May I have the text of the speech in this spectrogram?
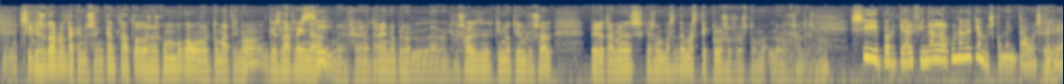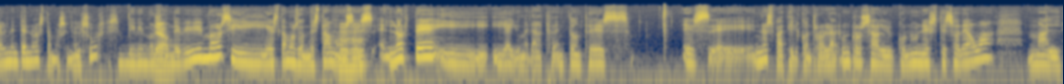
suele Sí, que es otra planta que nos encanta a todos, es como un poco el tomate, ¿no? Que es la reina, Sí. bueno, en general también, ¿no? Pero la- el rosal, quien no tiene un rosal, pero también es que son bastante más teclosos los, toma- los rosales, ¿no? Sí, porque al final alguna vez ya hemos comentado, es Sí. que realmente no estamos en el sur, vivimos Ya. donde vivimos y estamos donde estamos, es el norte y, y hay humedad, entonces es, eh, no es fácil controlar un rosal con un exceso de agua, mal.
